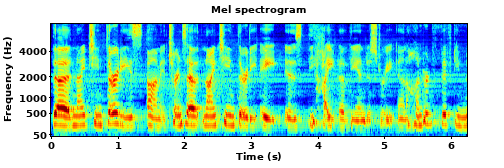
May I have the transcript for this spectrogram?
the 1930s, um, it turns out 1938 is the height of the industry, and 150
